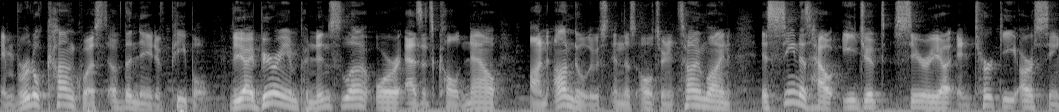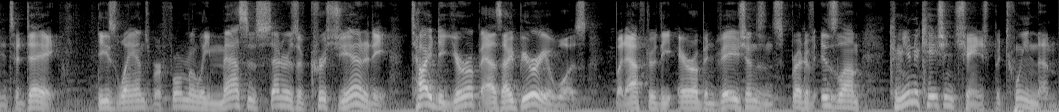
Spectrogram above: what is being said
and brutal conquest of the native people. The Iberian Peninsula, or as it's called now, al-Andalus in this alternate timeline is seen as how Egypt, Syria, and Turkey are seen today. These lands were formerly massive centers of Christianity, tied to Europe as Iberia was, but after the Arab invasions and spread of Islam, communication changed between them.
